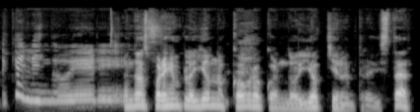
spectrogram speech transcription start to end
Qué lindo eres. Entonces, por ejemplo, yo no cobro cuando yo quiero entrevistar,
